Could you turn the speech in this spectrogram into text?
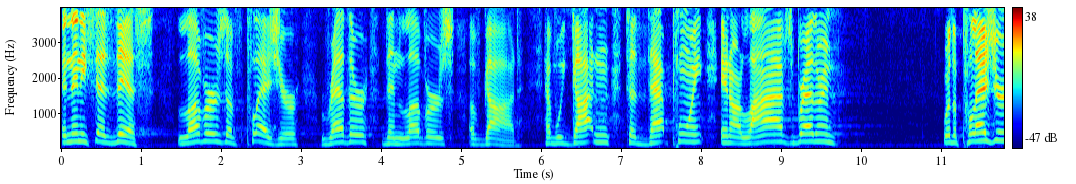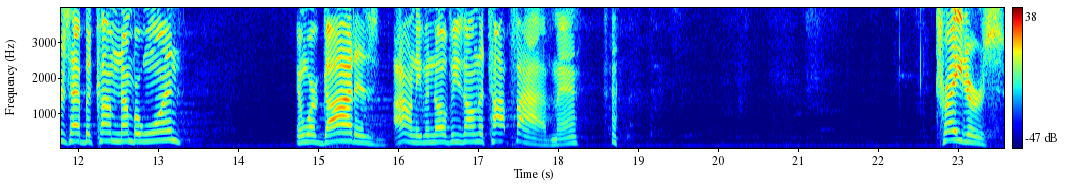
And then he says this lovers of pleasure rather than lovers of God. Have we gotten to that point in our lives, brethren, where the pleasures have become number one? And where God is, I don't even know if He's on the top five, man. Traitors,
